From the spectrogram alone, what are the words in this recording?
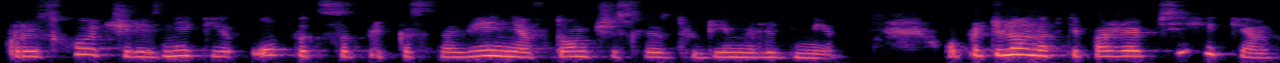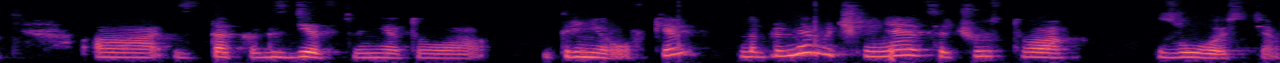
происходит через некий опыт соприкосновения, в том числе с другими людьми. У определенных типажей психики, а, так как с детства нету тренировки, например, вычленяется чувство злости.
